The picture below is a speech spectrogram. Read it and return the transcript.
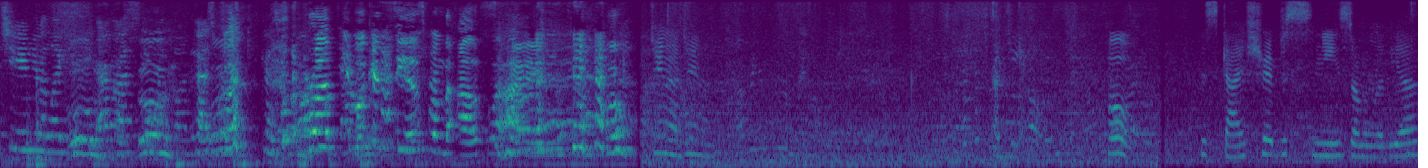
Get you in your like mm. mm. mm. Bro, people can see us from the outside. Oh. Jana, Jana. Oh. This guy strip just sneezed on Olivia.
